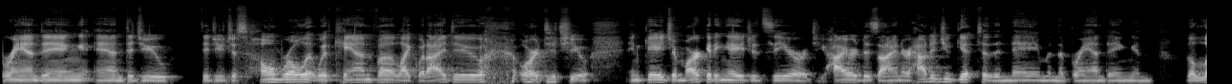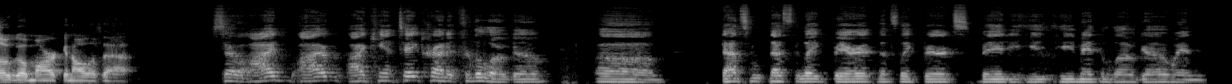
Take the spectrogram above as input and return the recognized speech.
branding and did you did you just home roll it with canva like what i do? Or did you engage a marketing agency or did you hire a designer? How did you get to the name and the branding and the logo mark and all of that? So i i i can't take credit for the logo. Um that's that's Lake Barrett. That's Lake Barrett's baby. He he made the logo, and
